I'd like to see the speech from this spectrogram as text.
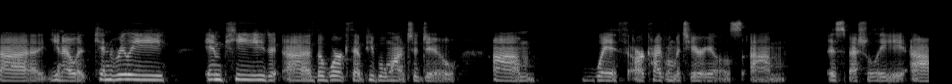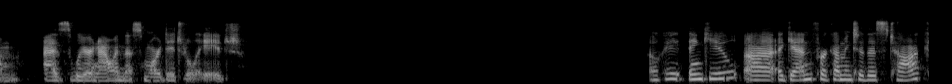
uh, you know it can really impede uh, the work that people want to do um, with archival materials, um, especially um, as we are now in this more digital age. Okay, thank you uh, again for coming to this talk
